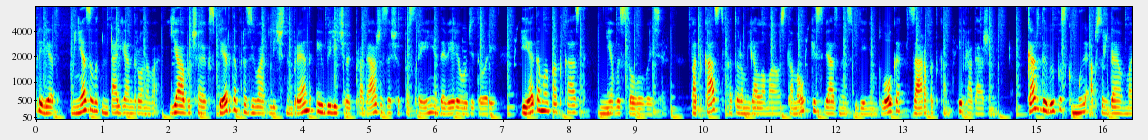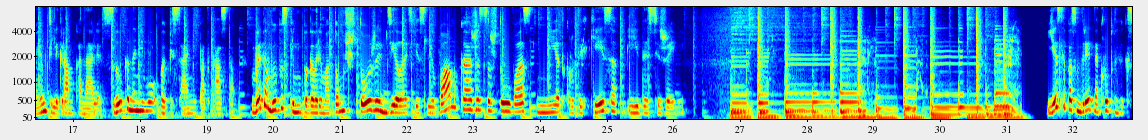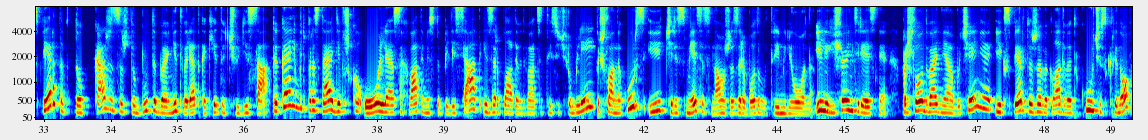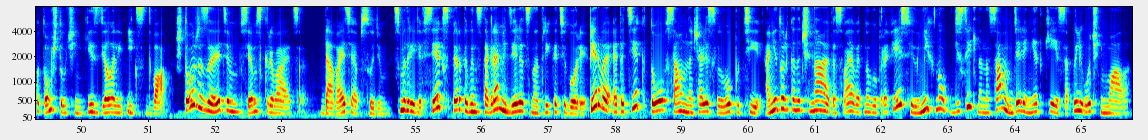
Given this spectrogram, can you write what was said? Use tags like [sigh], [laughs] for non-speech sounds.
привет! Меня зовут Наталья Андронова. Я обучаю экспертов развивать личный бренд и увеличивать продажи за счет построения доверия аудитории. И это мой подкаст «Не высовывайся». Подкаст, в котором я ломаю установки, связанные с ведением блога, заработком и продажами. Каждый выпуск мы обсуждаем в моем телеграм-канале, ссылка на него в описании подкаста. В этом выпуске мы поговорим о том, что же делать, если вам кажется, что у вас нет крутых кейсов и достижений. Если посмотреть на крупных экспертов, то кажется, что будто бы они творят какие-то чудеса. Какая-нибудь простая девушка Оля с охватами 150 и зарплатой в 20 тысяч рублей пришла на курс и через месяц она уже заработала 3 миллиона. Или еще интереснее, прошло два дня обучения и эксперт уже выкладывает кучу скринов о том, что ученики сделали X2. Что же за этим всем скрывается? Давайте обсудим. Смотрите, все эксперты в Инстаграме делятся на три категории. Первое — это те, кто в самом начале своего пути. Они только начинают осваивать новую профессию, у них, ну, действительно, на самом деле нет кейсов или очень мало.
